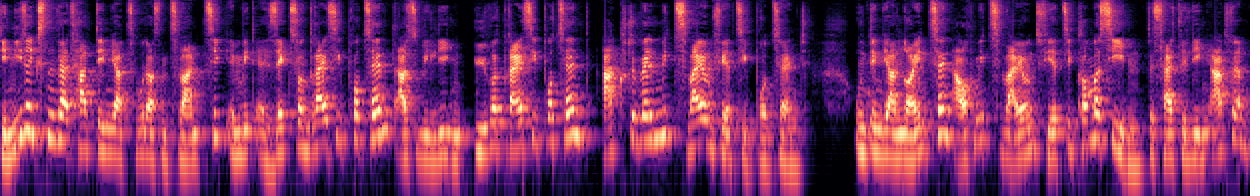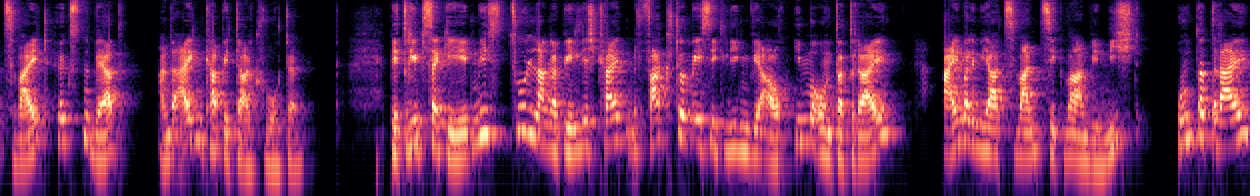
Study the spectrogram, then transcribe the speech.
den niedrigsten Wert hat im Jahr 2020 mit 36%, also wir liegen über 30%, aktuell mit 42% und im Jahr 19 auch mit 42,7. Das heißt, wir liegen aktuell am zweithöchsten Wert an der Eigenkapitalquote. Betriebsergebnis zu langer Bildlichkeit. Faktormäßig liegen wir auch immer unter drei. Einmal im Jahr 20 waren wir nicht unter drei,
